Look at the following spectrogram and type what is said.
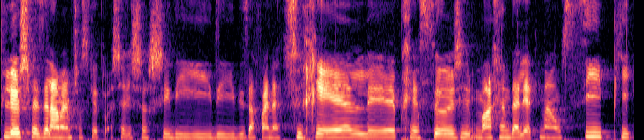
Puis là, je faisais la même chose que toi. J'allais chercher des, des, des affaires naturelles. Euh, Après ça, j'ai ma reine d'allaitement aussi. Puis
